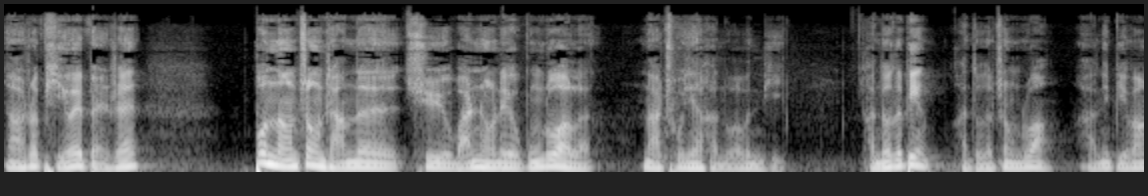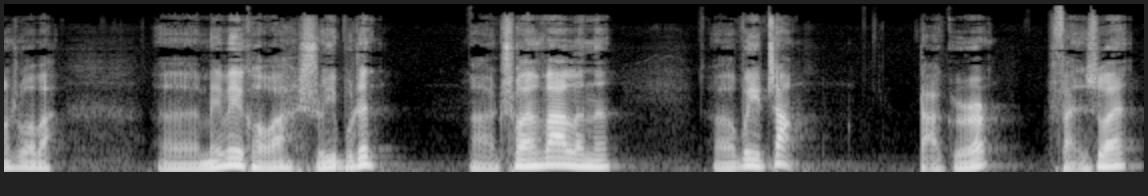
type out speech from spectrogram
啊，说脾胃本身。不能正常的去完成这个工作了，那出现很多问题，很多的病，很多的症状啊。你比方说吧，呃，没胃口啊，食欲不振啊，吃完饭了呢，呃，胃胀、打嗝、反酸、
